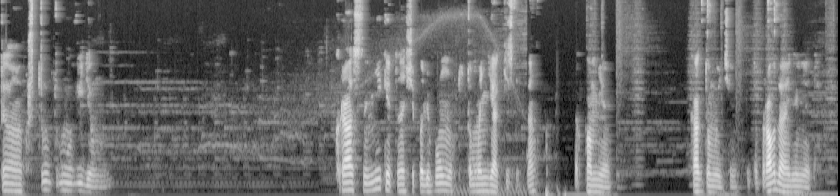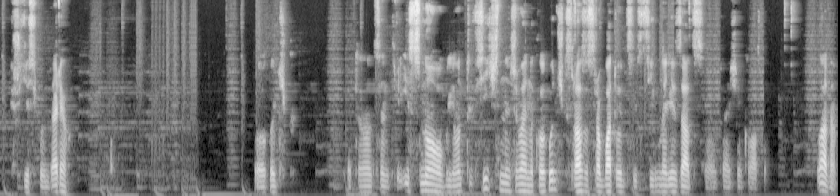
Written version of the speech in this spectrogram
Так что тут мы увидим? Красный ник это значит по-любому кто-то маньяк из них да? Как по мне. Как думаете это правда или нет? Пишите в комментариях. Колокольчик. Это на центре. И снова блин вот физически нажимая на колокольчик сразу срабатывает сигнализация. Это очень классно. Ладно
